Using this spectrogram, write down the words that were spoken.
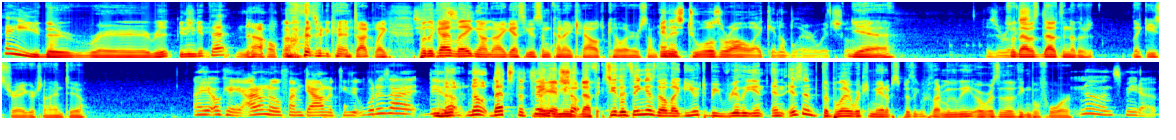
Hey there, rabbit. You didn't get that? No. Oh, that's what he kind of talked like. But the guy laying on there, I guess he was some kind of child killer or something. And his tools were all like in a Blair Witch. little yeah. It was really So that was that was another like Easter egg or sign too. I okay. I don't know if I'm down with these. What does that do? no, no. That's the thing. yeah, it means So- nothing. See, the thing is though, like you have to be really in. And isn't the Blair Witch made up specifically for that movie, or was it the thing before? No, it's made up.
